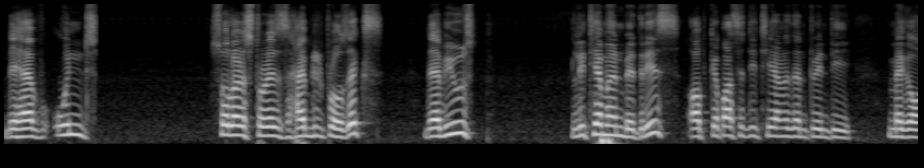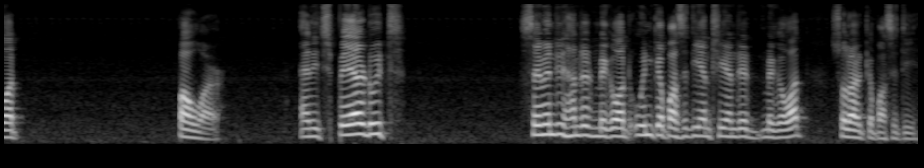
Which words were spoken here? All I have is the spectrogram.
they have wind solar storage hybrid projects. They have used lithium ion batteries of capacity 320 megawatt power and it is paired with 1700 megawatt wind capacity and 300 megawatt solar capacity.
